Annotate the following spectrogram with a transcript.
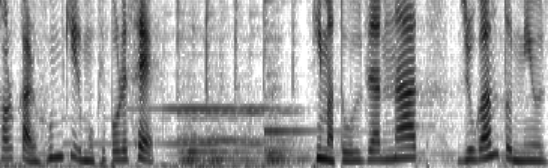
সরকার হুমকির মুখে পড়েছে। হিমাতুল জান্নাত, যুগান্ত নিউজ।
